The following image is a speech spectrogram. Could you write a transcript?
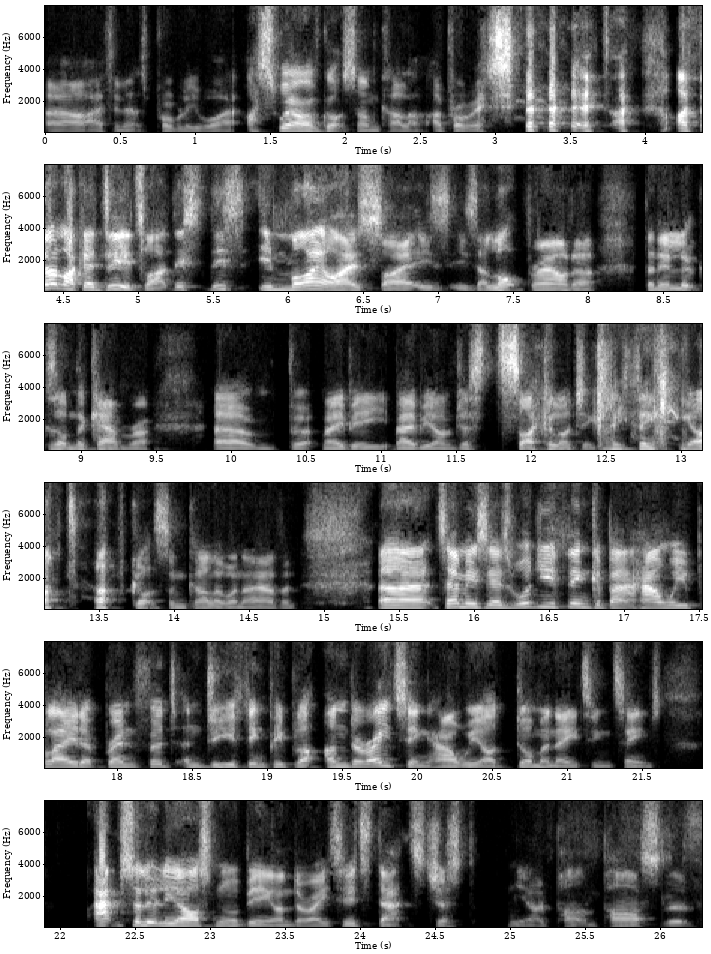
uh, I think that's probably why. I swear I've got some color. I promise. I, I, felt like I did. Like this, this in my eyesight is is a lot browner than it looks on the camera. Um, but maybe maybe I'm just psychologically thinking I've got some colour when I haven't. Uh, Temi says, "What do you think about how we played at Brentford, and do you think people are underrating how we are dominating teams?" Absolutely, Arsenal are being underrated. That's just you know part and parcel of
